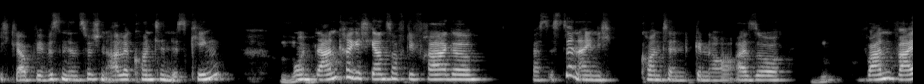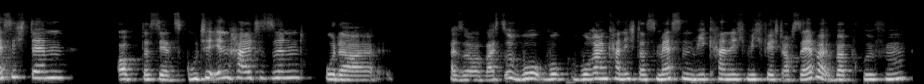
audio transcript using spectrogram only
ich glaube, wir wissen inzwischen alle, Content ist King. Mhm. Und dann kriege ich ganz oft die Frage, was ist denn eigentlich Content genau? Also mhm. wann weiß ich denn, ob das jetzt gute Inhalte sind oder also weißt du, wo, wo, woran kann ich das messen? Wie kann ich mich vielleicht auch selber überprüfen?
